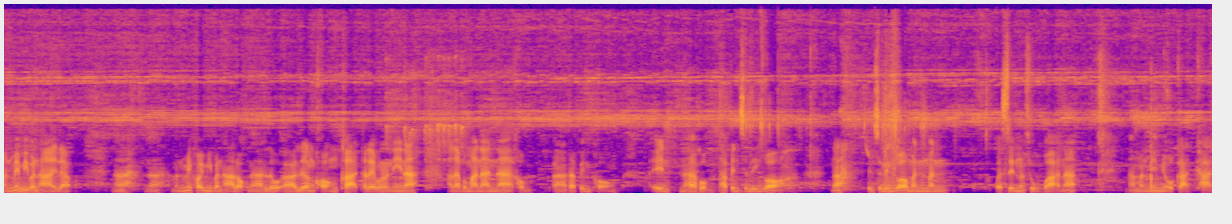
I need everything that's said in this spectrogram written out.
มันไม่มีปัญหาอยู่แล้วนะนะมันไม่ค่อยมีปัญหาหรอกนะเรื่องของขาดอะไรประมาณนี้นะ อะไรประมาณนั้นนะของถ้าเป็นของเอ็นนะครับผมถ้าเป็นสลิงก็นะเป็นสลิงก็มันมัน เปอร์เซ็นต์มันสูงกว่านะฮะนะมันไม่มีโอกาสขาด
